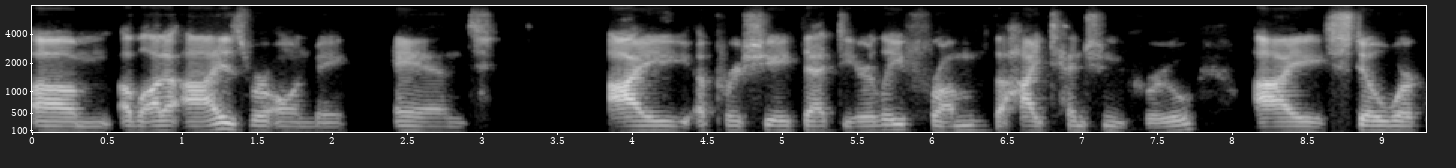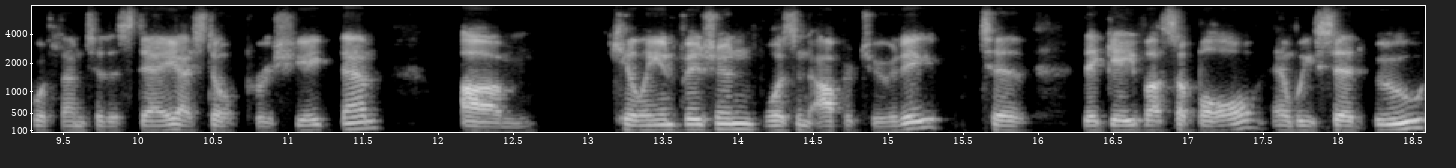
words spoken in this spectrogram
Um, a lot of eyes were on me, and I appreciate that dearly from the high tension crew. I still work with them to this day. I still appreciate them. Um, Killian Vision was an opportunity to. They gave us a ball, and we said, "Ooh,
